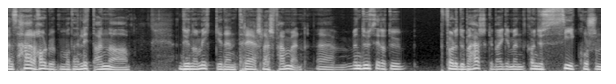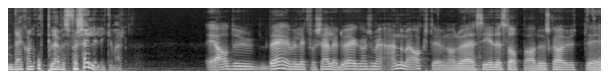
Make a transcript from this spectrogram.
mens her har du på en måte en litt annen dynamikk i den tre slash femmeren. Eh, Men du sier at du føler du behersker begge, men kan du si hvordan det kan oppleves forskjellig likevel? Ja, du, det er vel litt forskjellig. Du er kanskje mer, enda mer aktiv når du er sidestopper. Du skal ut i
